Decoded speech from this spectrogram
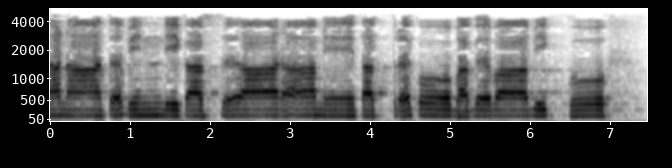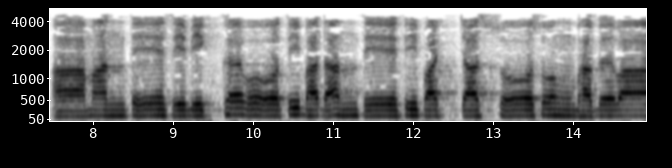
අනාථ පින්ඩිකස්ස ආරාමේ තත්‍රකෝ භගවා භික්ඛෝ ආමන්තේසි භික්ඛවෝති භදන්තේති පච්චස්සෝසුං භගවා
